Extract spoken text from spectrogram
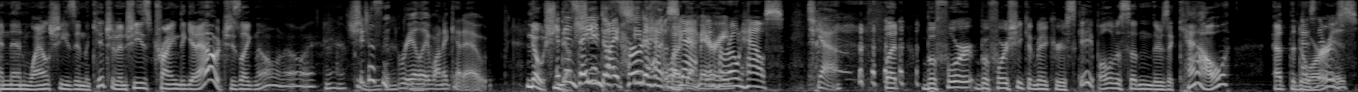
And then while she's in the kitchen and she's trying to get out, she's like, "No, no, I, I have She leave. doesn't really want to get out. No, she doesn't. and then they She invite does- her to have a doesn't wanna get snack in her own house. Yeah. but before before she can make her escape, all of a sudden there's a cow at the door. As there is.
